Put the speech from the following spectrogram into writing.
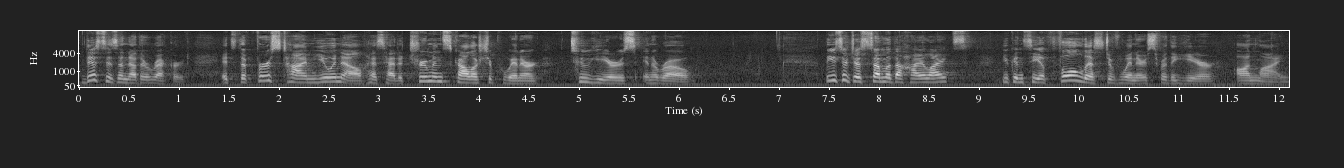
This is another record. It's the first time UNL has had a Truman Scholarship winner two years in a row. These are just some of the highlights. You can see a full list of winners for the year online.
